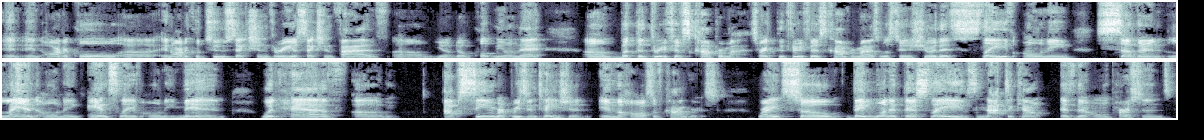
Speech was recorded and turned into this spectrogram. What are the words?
in, in, Article uh, in Article Two, Section Three or Section Five, um, you know, don't quote me on that. Um, but the Three Fifths Compromise, right? The Three Fifths Compromise was to ensure that slave owning, Southern land owning, and slave owning men would have um, obscene representation in the halls of Congress, right? So they wanted their slaves not to count as their own persons,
